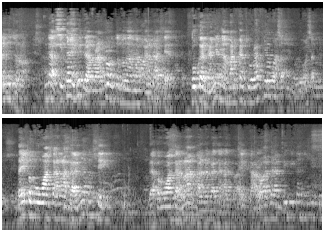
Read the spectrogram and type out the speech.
aja sono. Enggak, kita ini dalam rangka untuk mengamankan aset. Bukan hanya mengamankan suratnya Pak. Tapi penguasaan lahannya penting. Nah, penguasaan lahan akan sangat baik kalau ada aktivitas di situ.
